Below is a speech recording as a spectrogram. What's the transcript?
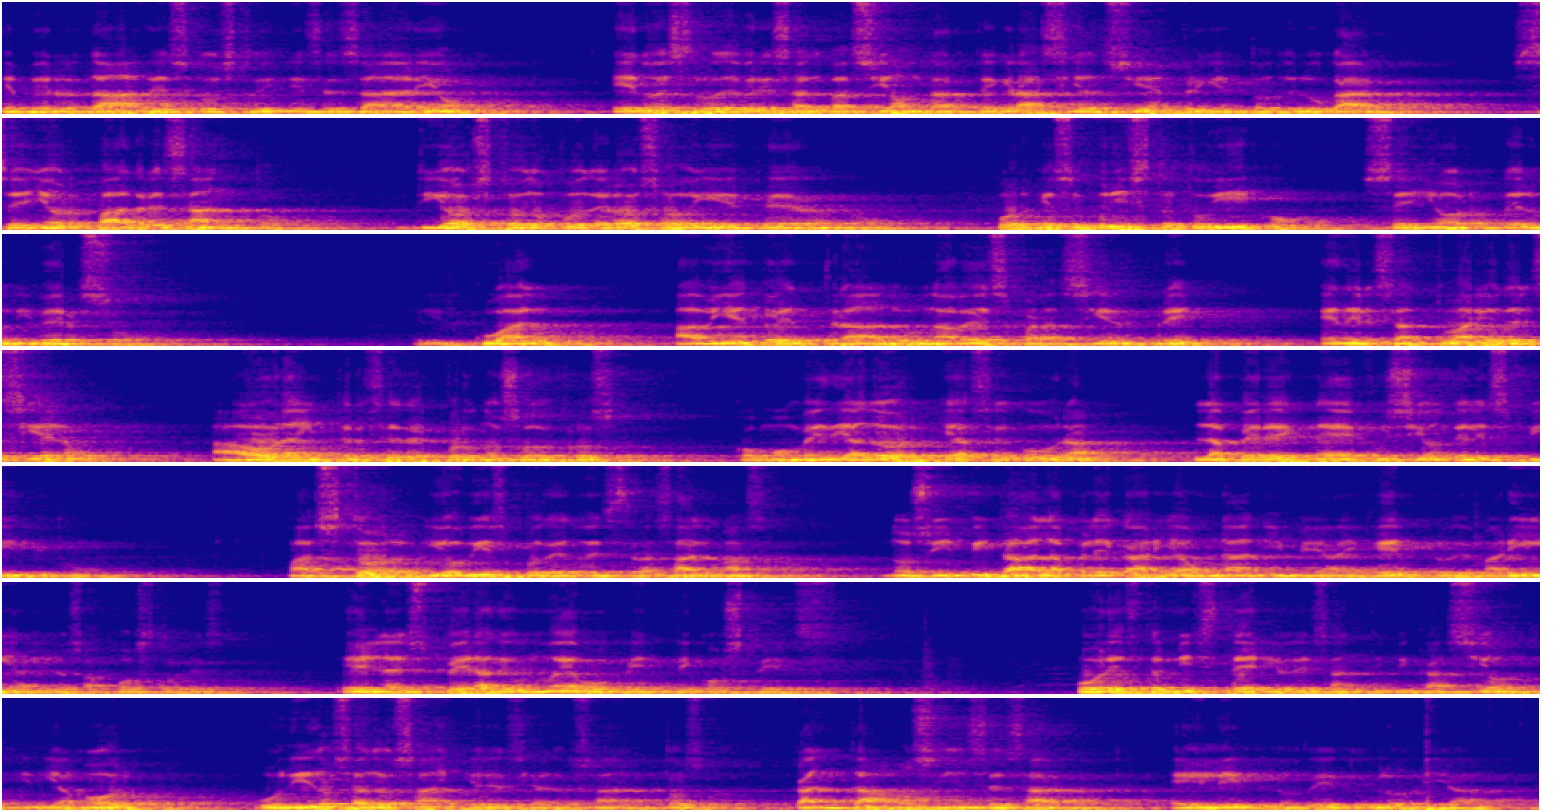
En verdad es justo y necesario, en nuestro deber y salvación, darte gracias siempre y en todo lugar. Señor Padre Santo, Dios Todopoderoso y Eterno, por Jesucristo tu Hijo, Señor del universo, el cual habiendo entrado una vez para siempre en el santuario del cielo, ahora intercede por nosotros como mediador que asegura la perenne efusión del Espíritu. Pastor y obispo de nuestras almas, nos invita a la plegaria unánime a ejemplo de María y los apóstoles en la espera de un nuevo Pentecostés. Por este misterio de santificación y de amor, unidos a los ángeles y a los santos, cantamos sin cesar el himno de tu gloria.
